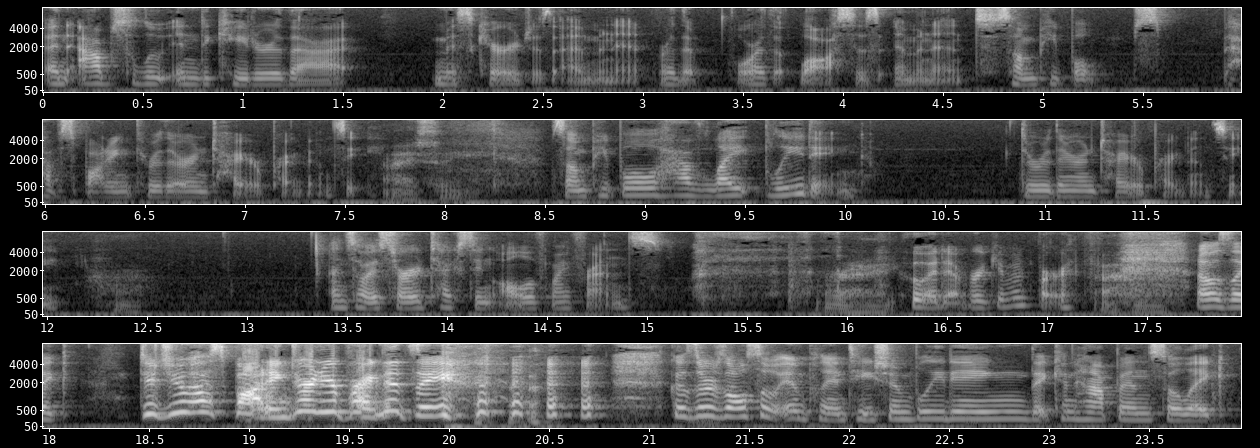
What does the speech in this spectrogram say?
an absolute indicator that miscarriage is imminent or that or that loss is imminent. Some people have spotting through their entire pregnancy. I see. Some people have light bleeding through their entire pregnancy. Huh. And so I started texting all of my friends right. who had ever given birth. Uh-huh. I was like, Did you have spotting during your pregnancy? Because there's also implantation bleeding that can happen. So, like,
